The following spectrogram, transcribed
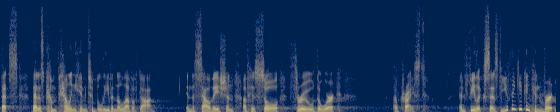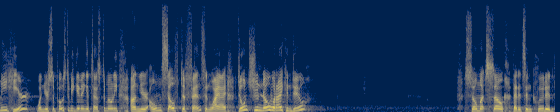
that's, that is compelling him to believe in the love of God, in the salvation of his soul through the work of Christ. And Felix says, Do you think you can convert me here when you're supposed to be giving a testimony on your own self defense and why I don't you know what I can do? So much so that it's included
